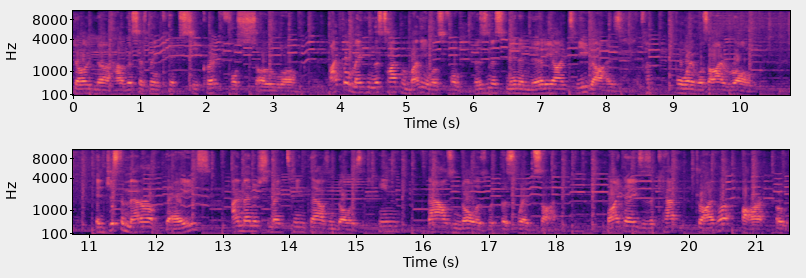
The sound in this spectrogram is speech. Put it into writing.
don't know how this has been kept secret for so long. I thought making this type of money was for businessmen and nerdy IT guys, but boy was I wrong. In just a matter of days, I managed to make $10,000, $10,000 with this website. My days as a cab driver are over.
